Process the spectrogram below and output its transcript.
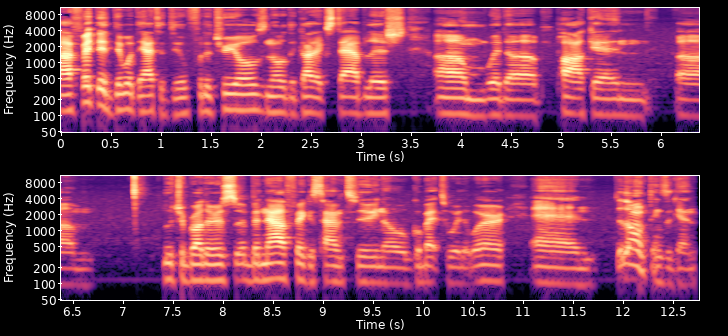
I think they did what they had to do for the trios. You know, they got established um, with uh, Pac and um, Lucha Brothers, but now I think it's time to you know go back to where they were and do their own things again.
